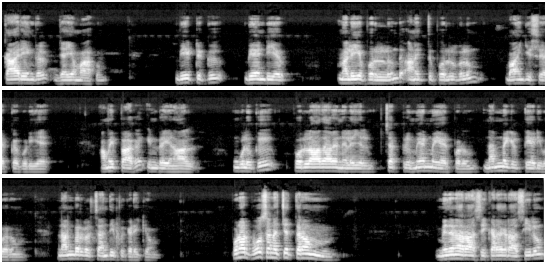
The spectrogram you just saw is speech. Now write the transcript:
காரியங்கள் ஜெயமாகும். வீட்டுக்கு வேண்டிய மளிகை பொருளிலிருந்து அனைத்து பொருள்களும் வாங்கி சேர்க்கக்கூடிய அமைப்பாக இன்றைய நாள். உங்களுக்கு பொருளாதார நிலையில் சற்று மேன்மை ஏற்படும் நன்மைகள் தேடி வரும் நண்பர்கள் சந்திப்பு கிடைக்கும். புனர்பூச நட்சத்திரம் மிதனராசி கடகராசியிலும்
